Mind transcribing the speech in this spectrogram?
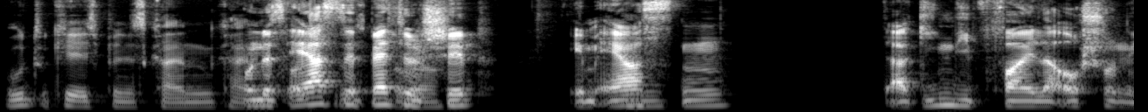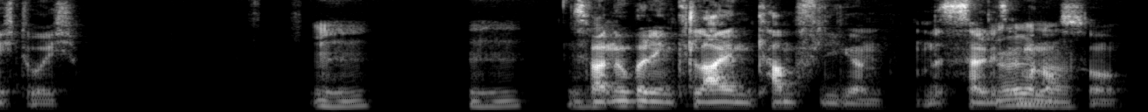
gut, okay, ich bin jetzt kein. kein Und das erste Battleship im ersten, da gingen die Pfeile auch schon nicht durch. Mhm. Mhm. Es mhm. war nur bei den kleinen Kampffliegern. Und das ist halt jetzt Ja, immer genau. noch so.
